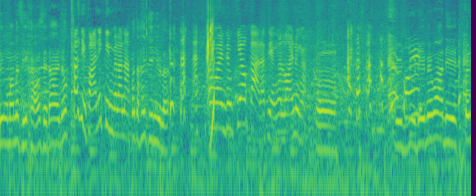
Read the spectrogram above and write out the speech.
ดึงออกมาเป็นสีขาวเสียดายเนาะถ้าสีฟ้านี่กินไปแล้วนะก็จะให้กินอยู่แหละทำไมดูเกี้ยวกาดอะเสียเงินร้อยหนึ่งอะเอออยู่อยู่ดีไม่ว่าดี เป็น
